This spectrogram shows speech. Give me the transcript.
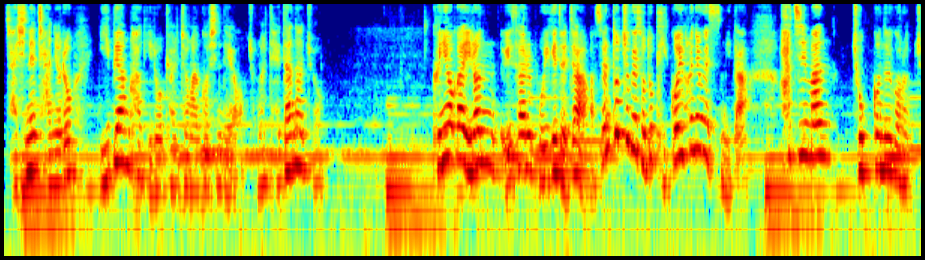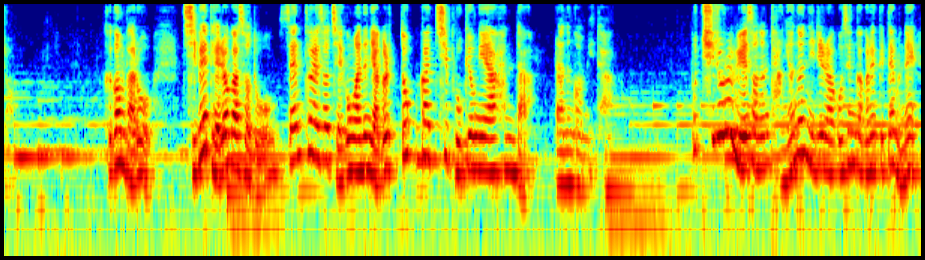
자신의 자녀로 입양하기로 결정한 것인데요. 정말 대단하죠. 그녀가 이런 의사를 보이게 되자 센터 측에서도 기꺼이 환영했습니다. 하지만 조건을 걸었죠. 그건 바로 집에 데려가서도 센터에서 제공하는 약을 똑같이 복용해야 한다라는 겁니다. 뭐 치료를 위해서는 당연한 일이라고 생각을 했기 때문에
